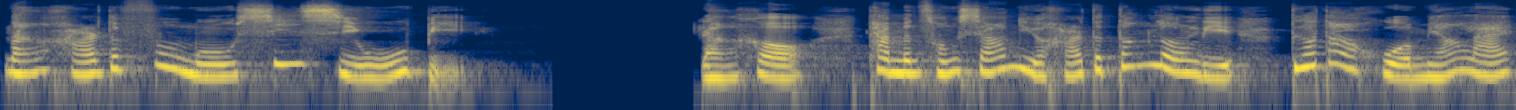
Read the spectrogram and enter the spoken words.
男孩的父母欣喜无比，然后他们从小女孩的灯笼里得到火苗来，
